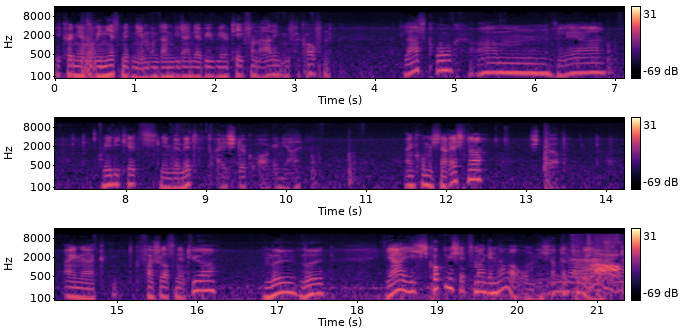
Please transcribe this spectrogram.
Wir können ja Souvenirs mitnehmen und dann wieder in der Bibliothek von Arlington verkaufen. Glaskrug, ähm, leer. Medikits nehmen wir mit. Drei Stück, oh genial. Ein komischer Rechner. Stirb. Eine verschlossene Tür. Müll, Müll. Ja, ich gucke mich jetzt mal genauer um. Ich habe dazu gelassen.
